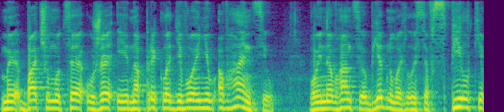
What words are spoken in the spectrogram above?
ми бачимо це уже і на прикладі воїнів-афганців. Воїни-афганці об'єднувалися в спілки,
